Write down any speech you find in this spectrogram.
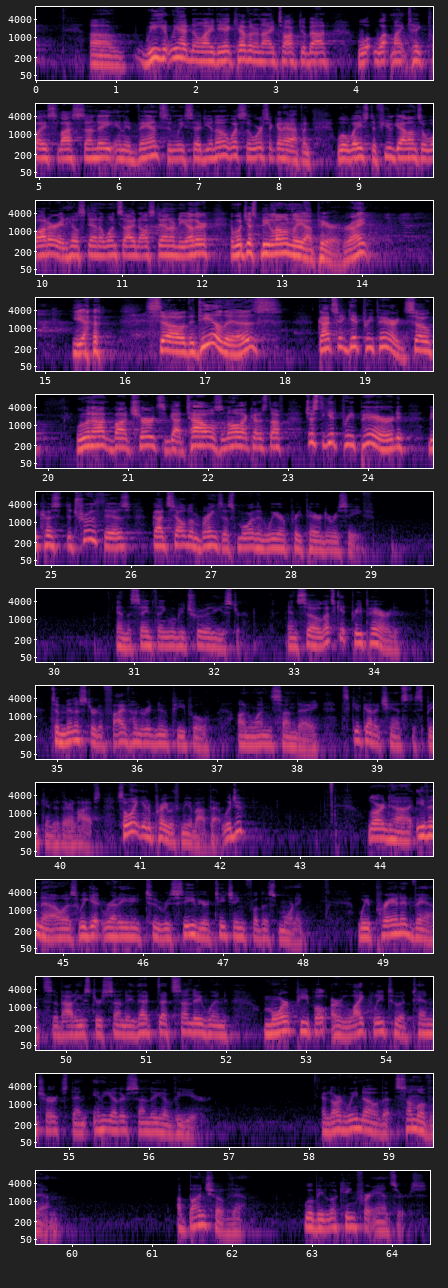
Uh, we, we had no idea. Kevin and I talked about what, what might take place last Sunday in advance, and we said, you know, what's the worst that could happen? We'll waste a few gallons of water, and he'll stand on one side, and I'll stand on the other, and we'll just be lonely up here, right? Yeah. So the deal is, God said, get prepared. So we went out and bought shirts and got towels and all that kind of stuff just to get prepared because the truth is, God seldom brings us more than we are prepared to receive. And the same thing will be true at Easter. And so let's get prepared to minister to 500 new people on one Sunday. Let's give God a chance to speak into their lives. So I want you to pray with me about that, would you? Lord, uh, even now, as we get ready to receive your teaching for this morning, we pray in advance about Easter Sunday, that, that Sunday when more people are likely to attend church than any other Sunday of the year. And Lord, we know that some of them, a bunch of them, will be looking for answers.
